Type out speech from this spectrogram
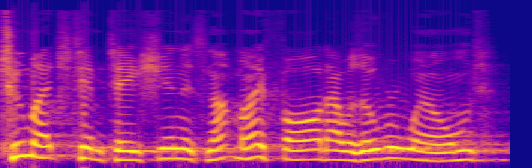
too much temptation. It's not my fault. I was overwhelmed.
